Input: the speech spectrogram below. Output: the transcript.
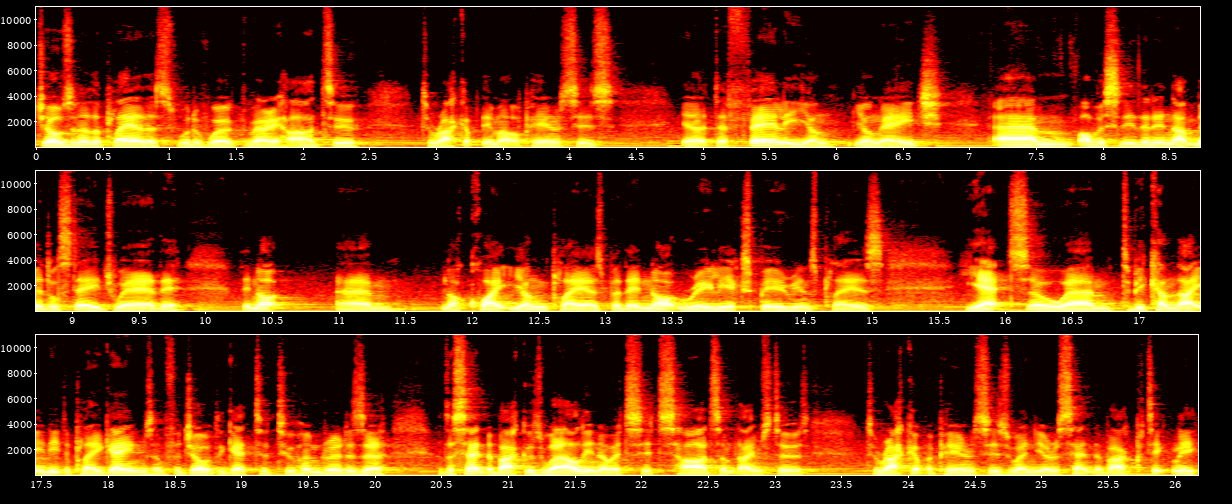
Joe's another player that would have worked very hard to to rack up the amount of appearances you know, at a fairly young young age. Um, obviously, they're in that middle stage where they they're not um, not quite young players, but they're not really experienced players yet. So um, to become that, you need to play games, and for Joe to get to 200 as a as a centre back as well, you know, it's it's hard sometimes to to rack up appearances when you're a centre back, particularly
